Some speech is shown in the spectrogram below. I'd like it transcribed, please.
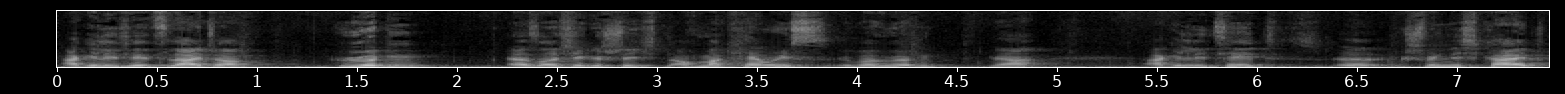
Agilitätsleiter, Hürden, äh, solche Geschichten. Auch mal Carries über Hürden. Ja? Agilität, äh, Geschwindigkeit,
